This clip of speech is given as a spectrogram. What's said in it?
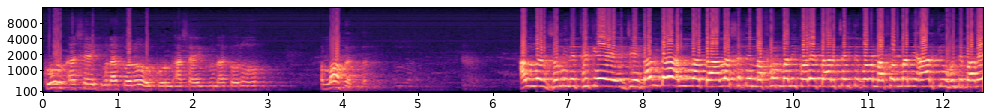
কোন আশায় গুণা করো, কোন আশায় গুণা করো? আল্লাহ আল্লাহর জমিনে থেকে যে বান্দা আল্লাহ তাআলার সাথে নাফরমানি করে, তার চাইতে বড় নাফরমানি আর কেউ হতে পারে?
